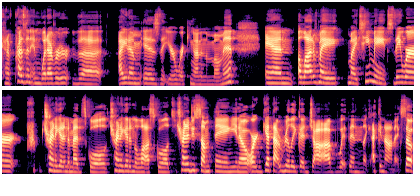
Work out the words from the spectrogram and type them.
kind of present in whatever the item is that you're working on in the moment. And a lot of my my teammates, they were trying to get into med school, trying to get into law school, trying to do something, you know, or get that really good job within like economics. So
